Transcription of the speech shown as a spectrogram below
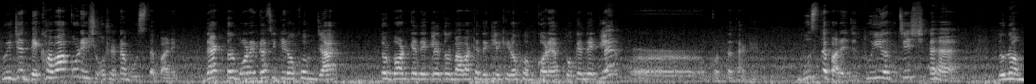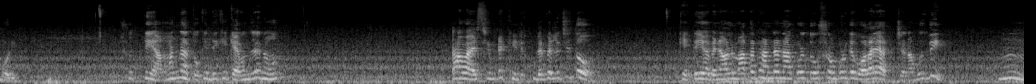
তুই যে দেখাবা করিস, ও সেটা বুঝতে পারে। দেখ, তোর বরের কাছে কীরকম যায়। তোর বরকে দেখলে, তোর বাবাকে দেখলে কীরকম করে, আর তোকে দেখলে করতে থাকে। বুঝতে পারে যে তুই হচ্ছিস হ্যাঁ দু নম্বরই। সত্যি, আমার না তোকে দেখে কেমন যেন তাও আইসক্রিমটা খেতে খুলে ফেলেছি তো। খেতেই হবে, নাহলে মাথা ঠান্ডা না করে তোর সম্পর্কে বলা যাচ্ছে না, বুঝলি? হুম।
